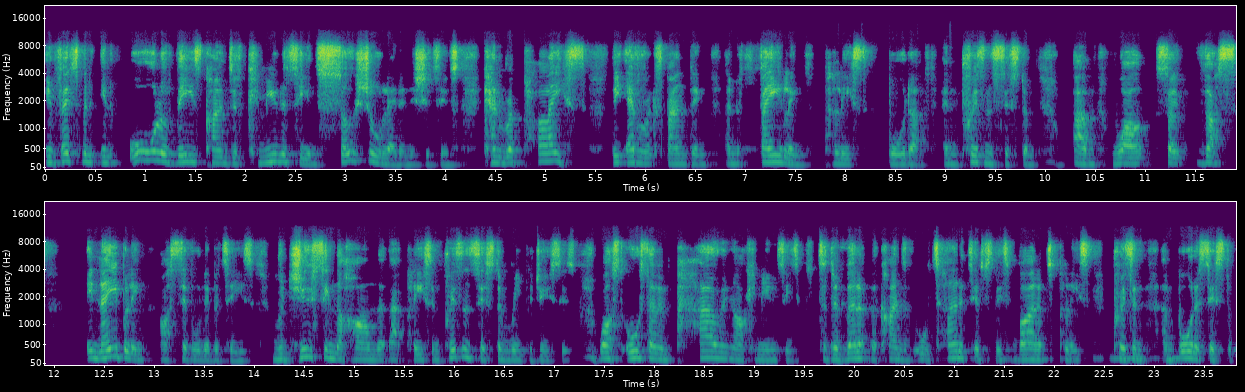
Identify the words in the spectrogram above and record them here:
Investment in all of these kinds of community and social led initiatives can replace the ever expanding and failing police border and prison system um, while so thus enabling our civil liberties, reducing the harm that that police and prison system reproduces, whilst also empowering our communities to develop the kinds of alternatives to this violence police, prison and border system,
